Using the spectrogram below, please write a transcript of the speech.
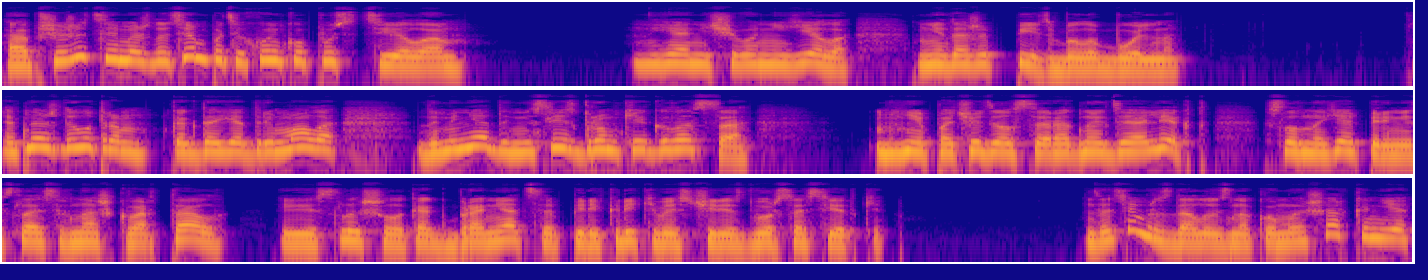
а общежитие между тем потихоньку пустело. Я ничего не ела, мне даже пить было больно. Однажды утром, когда я дремала, до меня донеслись громкие голоса. Мне почудился родной диалект, словно я перенеслась в наш квартал и слышала, как бронятся, перекрикиваясь через двор соседки. Затем раздалось знакомое шарканье,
